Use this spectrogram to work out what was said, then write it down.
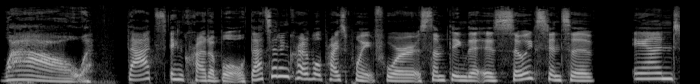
Wow. That's incredible. That's an incredible price point for something that is so extensive and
